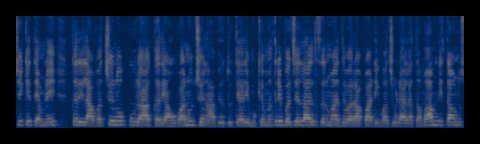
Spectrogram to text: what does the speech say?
છે કે તેમણે કરેલા વચનો પૂરા કર્યા હોવાનું જણાવ્યું હતું. ત્યારે મુખ્યમંત્રી ભજનલાલ શર્મા દ્વારા પાર્ટીમાં જોડાયેલા તમામ નેતાઓનું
